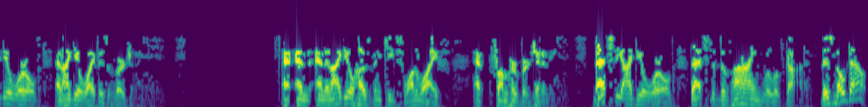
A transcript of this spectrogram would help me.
ideal world, an ideal wife is a virgin. And, and, and an ideal husband keeps one wife at, from her virginity. That's the ideal world. That's the divine will of God. There's no doubt.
